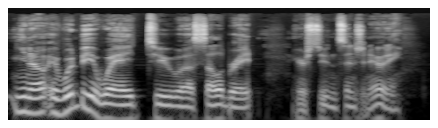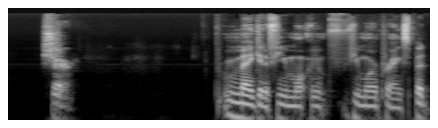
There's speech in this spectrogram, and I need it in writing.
you know, it would be a way to uh, celebrate your students' ingenuity. Sure. We might get a few more a few more pranks, but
